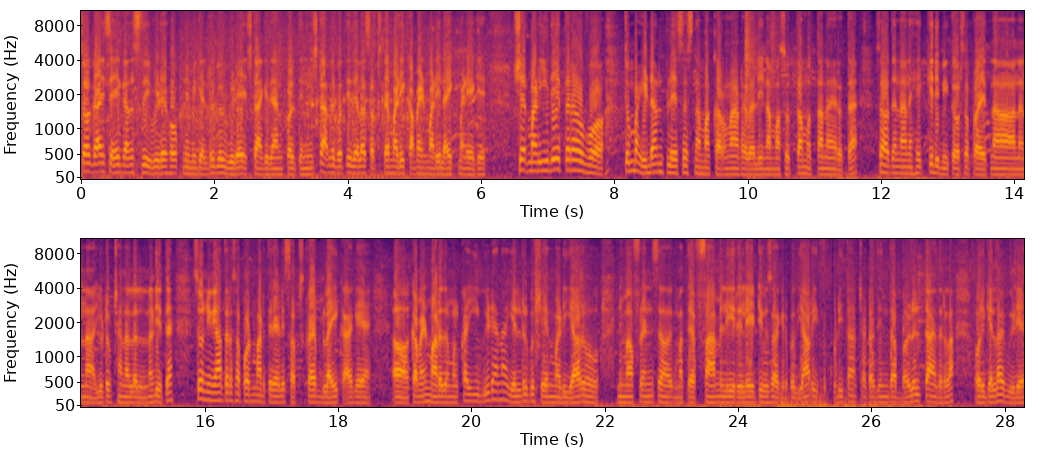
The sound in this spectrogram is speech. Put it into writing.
ಸೊ ಗಾಯ್ಸ್ ಹೇಗೆ ಅನಿಸ್ತು ಈ ವಿಡಿಯೋ ಹೋಪ್ ನಿಮಗೆಲ್ರಿಗೂ ವಿಡಿಯೋ ಇಷ್ಟ ಆಗಿದೆ ಅಂದ್ಕೊಳ್ತೀನಿ ಇಷ್ಟ ಆದರೆ ಗೊತ್ತಿದೆಯಲ್ಲ ಸಬ್ಸ್ಕ್ರೈಬ್ ಮಾಡಿ ಕಮೆಂಟ್ ಮಾಡಿ ಲೈಕ್ ಮಾಡಿ, ಹಾಗೆ ಶೇರ್ ಮಾಡಿ. ಇದೇ ಥರ ತುಂಬ ಹಿಡನ್ ಪ್ಲೇಸಸ್ ನಮ್ಮ ಕರ್ನಾಟಕದಲ್ಲಿ, ನಮ್ಮ ಸುತ್ತಮುತ್ತನೇ ಇರುತ್ತೆ. ಸೊ ಅದನ್ನು ನಾನು ಹೆಕ್ಕಿ ನಿಮಗೆ ತೋರಿಸೋ ಪ್ರಯತ್ನ ನನ್ನ ಯೂಟ್ಯೂಬ್ ಚಾನಲಲ್ಲಿ ನಡೆಯುತ್ತೆ. ಸೊ ನೀವು ಯಾವ ಥರ ಸಪೋರ್ಟ್ ಮಾಡ್ತೀರಿ ಹೇಳಿ ಸಬ್ಸ್ಕ್ರೈಬ್ ಲೈಕ್ ಹಾಗೆ ಕಮೆಂಟ್ ಮಾಡೋದ್ರ ಮೂಲಕ ಈ ವಿಡಿಯೋನ ಎಲ್ರಿಗೂ ಶೇರ್ ಮಾಡಿ. ಯಾರು ನಿಮ್ಮ ಫ್ರೆಂಡ್ಸ್ ಮತ್ತು ಫ್ಯಾಮಿಲಿ ರಿಲೇಟಿವ್ಸ್ ಆಗಿರ್ಬೋದು, ಯಾರು ಇದು ಕುಡಿತಾ ಚಟದಿಂದ ಬಳಲ್ತಾ ಇದ್ರಲ್ಲ, ಅವರಿಗೆಲ್ಲ ವಿಡಿಯೋ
